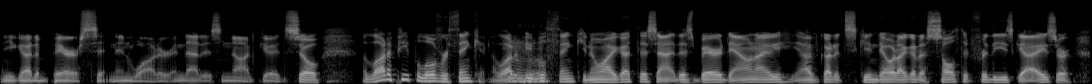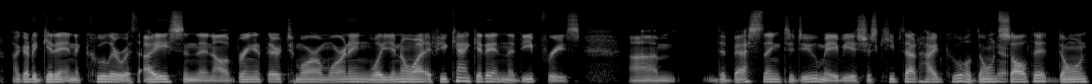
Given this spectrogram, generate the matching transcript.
And you got a bear sitting in water and that is not good. So a lot of people overthink it. A lot of people think you know i got this uh, this bear down. I i've got it skinned out. I got to salt it for these guys or i got to get it in a cooler with ice and then i'll bring it there tomorrow morning. Well you know what? If you can't get it in the deep freeze um, the best thing to do maybe is just keep that hide cool. Don't Yeah. salt it. Don't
